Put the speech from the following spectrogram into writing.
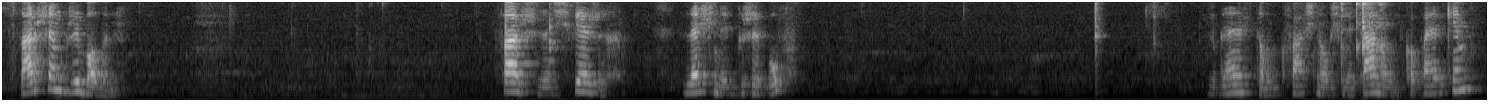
z farszem grzybowym. Farsz ze świeżych leśnych grzybów z gęstą kwaśną śmietaną i koperkiem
